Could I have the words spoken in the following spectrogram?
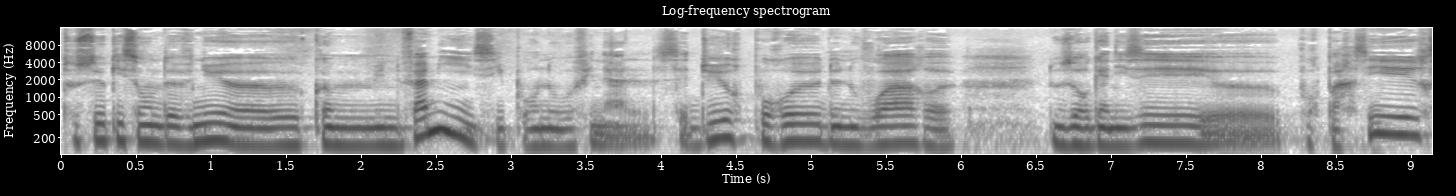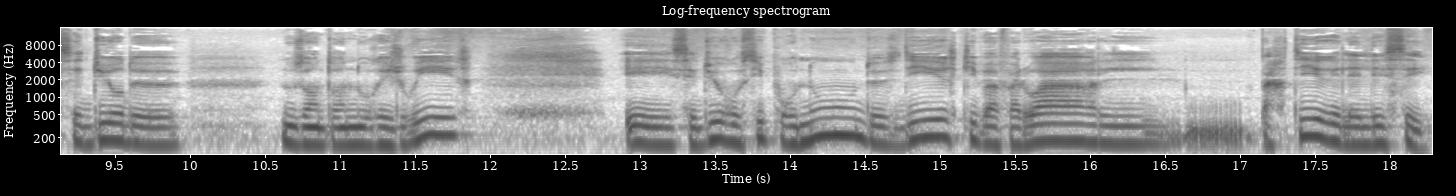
tous ceux qui sont devenus euh, comme une famille ici pour nous au final. C'est dur pour eux de nous voir euh, nous organiser euh, pour partir, c'est dur de nous entendre nous réjouir. Et c'est dur aussi pour nous de se dire qu'il va falloir partir et les laisser.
